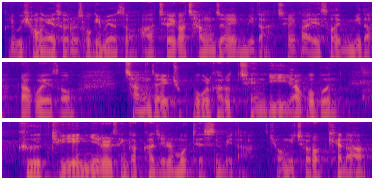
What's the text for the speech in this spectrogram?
그리고 형 에서를 속이면서 아 제가 장자입니다. 제가 에서입니다라고 해서 장자의 축복을 가로챈 이 야곱은 그 뒤엔 일을 생각하지를 못했습니다. 형이 저렇게나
